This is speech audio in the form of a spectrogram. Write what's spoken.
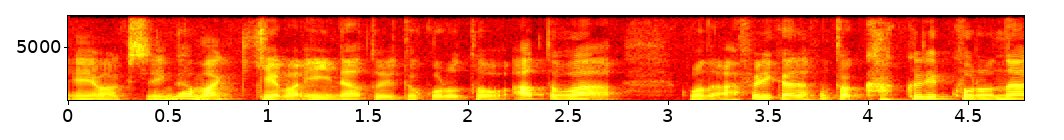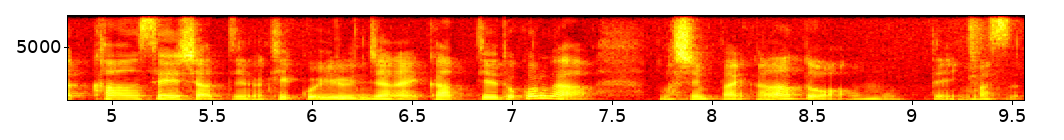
えワクチンがま効けばいいなというところとあとはこのアフリカで本当は隠れコロナ感染者っていうのは結構いるんじゃないかっていうところが、ま心配かなとは思っています。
